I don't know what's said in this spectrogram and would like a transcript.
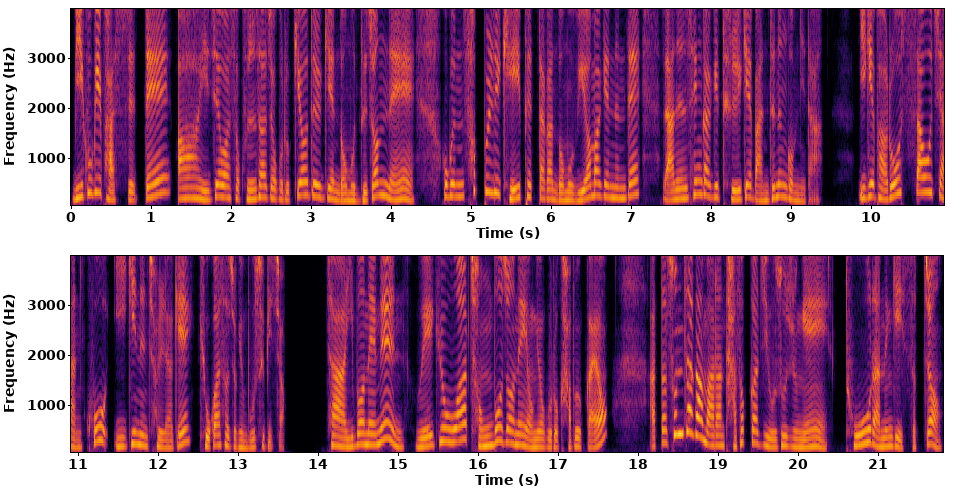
미국이 봤을 때, 아, 이제 와서 군사적으로 끼어들기엔 너무 늦었네. 혹은 섣불리 개입했다가 너무 위험하겠는데? 라는 생각이 들게 만드는 겁니다. 이게 바로 싸우지 않고 이기는 전략의 교과서적인 모습이죠. 자, 이번에는 외교와 정보전의 영역으로 가볼까요? 아까 손자가 말한 다섯 가지 요소 중에 도라는 게 있었죠?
